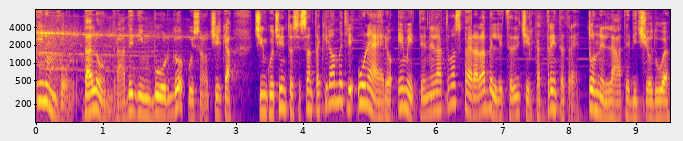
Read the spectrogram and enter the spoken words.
In un volo da Londra ad Edimburgo, cui sono circa 560 km, un aereo emette nell'atmosfera la bellezza di circa 33 tonnellate di CO2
